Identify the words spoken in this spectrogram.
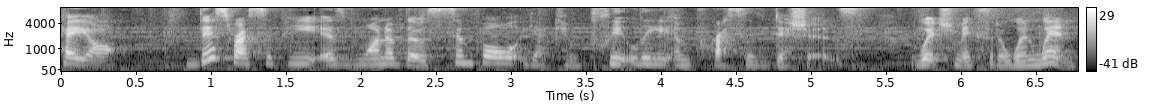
Hey y'all, this recipe is one of those simple yet completely impressive dishes, which makes it a win-win.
